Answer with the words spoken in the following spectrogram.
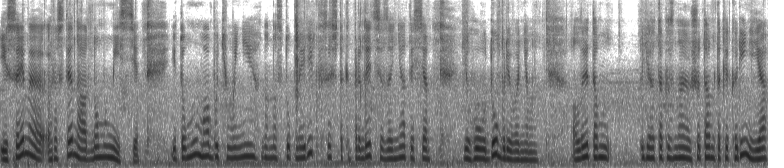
і все время росте на одному місці. І тому, мабуть, мені на наступний рік все ж таки прийдеться зайнятися його удобрюванням. Але там, я так знаю, що там таке коріння, я,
